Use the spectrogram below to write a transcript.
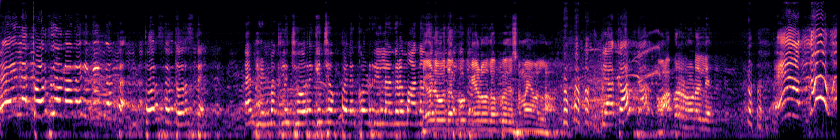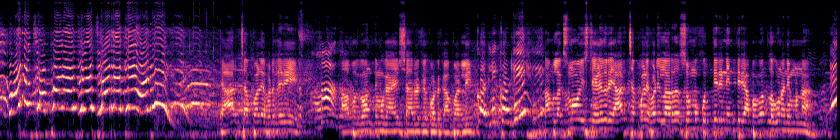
ಏ ಇಲ್ಲ ತೋರ್ಸ್ದೆ ನಾನು ಹಿಂಗಂತ ತೋರಿಸ್ದೆ ತೋರಿಸ್ದೆ ನಮ್ಮ ಹೆಣ್ಮಕ್ಳು ಜೋರಾಗಿ ಚಪ್ಪಳೆ ಕೊಡ್ರಿ ಇಲ್ಲ ಅಂದ್ರೆ ಮಾನ ಹೇಳುವುದಕ್ಕೂ ಕೇಳುವುದಕ್ಕೂ ಇದು ಸಮಯವಲ್ಲ. ಯಾಕ? ವಾಪರ ನೋಡಲ್ಲಿ. ಯಾರು ಚಪ್ಪಾಳೆ ಹೊಡೆದಿರಿ? ಹಾ. ಆ ಭಗವಂತ ನಿಮಗೆ ಆಯುಷ್ ಆರೋಗ್ಯ ಕೊಟ್ಟು ಕಾಪಾಡ್ಲಿ. ಕೊಡ್ಲಿ ಕೊಡ್ಲಿ. ನಮ್ಮ ಲಕ್ಷ್ಮಣ ಇಷ್ಟು ಹೇಳಿದ್ರು ಯಾರು ಚಪ್ಪಾಳೆ ಹೊಡಿಲಾರ್ದ ಸುಮ್ಮ ಕೂತಿರಿ ನಿಂತಿರಿ ಆ ಭಗವಂತ ಲಗುನ ನಿಮ್ಮನ್ನ. ಏ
